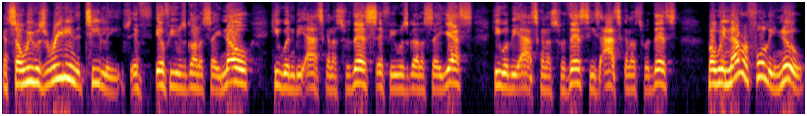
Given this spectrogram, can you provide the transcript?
And so we was reading the tea leaves. If if he was going to say no, he wouldn't be asking us for this. If he was going to say yes, he would be asking us for this. He's asking us for this. But we never fully knew.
